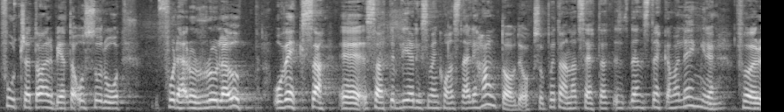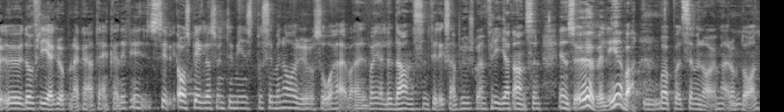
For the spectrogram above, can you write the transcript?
fortsätta att arbeta och så då få det här att rulla upp och växa eh, så att det blir liksom en konstnärlig halt av det också på ett annat sätt. Att den sträckan var längre mm. för uh, de fria grupperna kan jag tänka. Det finns, avspeglas ju inte minst på seminarier och så här vad, vad gäller dansen till exempel. Hur ska den fria dansen ens överleva? Mm. var på ett seminarium häromdagen.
